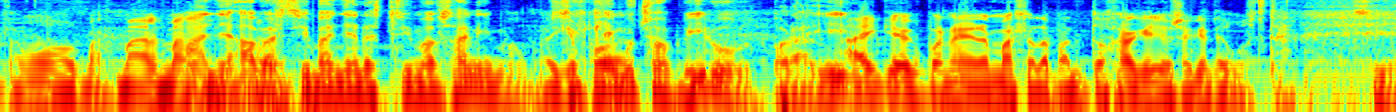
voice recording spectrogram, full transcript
estamos mal, mal, mal. Maña- a mal. ver si mañana estoy más ánimo. Hay Si que es que hay po- muchos virus por ahí. Hay que poner más a la pantoja, que yo sé que te gusta. Sí.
